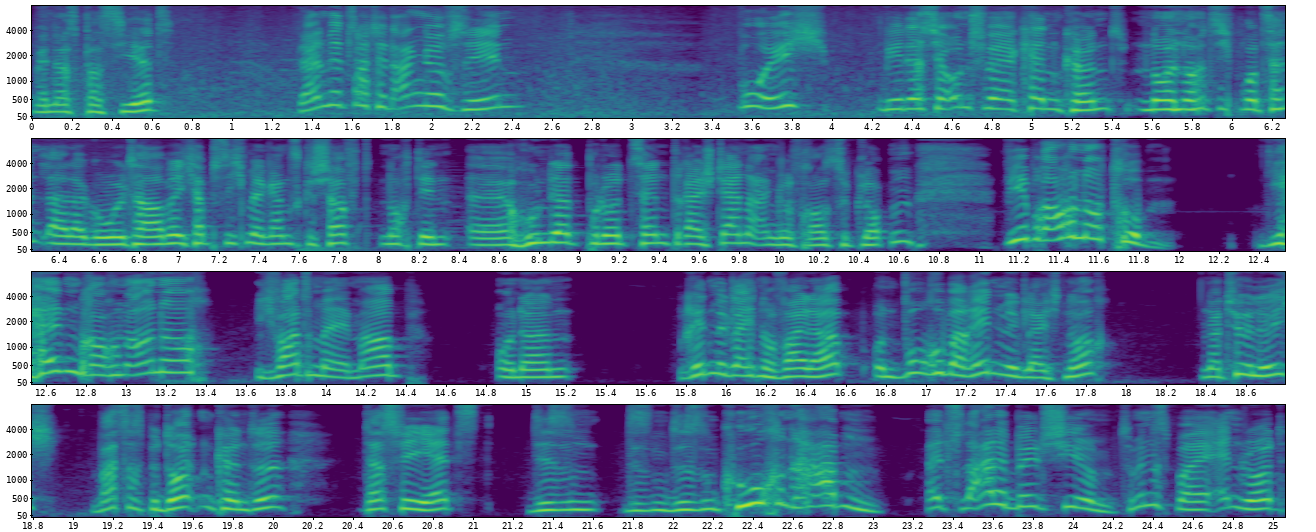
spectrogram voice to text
wenn das passiert. Werden wir jetzt noch den Angriff sehen, wo ich, wie ihr das ja unschwer erkennen könnt, 99% leider geholt habe. Ich habe es nicht mehr ganz geschafft, noch den äh, 100% 3-Sterne-Angriff rauszukloppen. Wir brauchen noch Truppen. Die Helden brauchen auch noch. Ich warte mal eben ab und dann reden wir gleich noch weiter. Und worüber reden wir gleich noch? Natürlich, was das bedeuten könnte, dass wir jetzt diesen, diesen, diesen Kuchen haben als Ladebildschirm. Zumindest bei Android.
